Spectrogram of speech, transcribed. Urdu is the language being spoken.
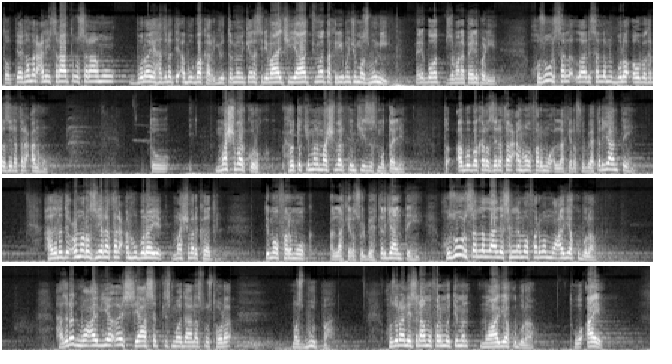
تو پیغمبر علی صلاحت وسلام بلائے حضرت ابو بکر، یو تمہیں ونکس روایت یاد پیوان تقریباً مضمونی میں نے بہت زمانہ پہلے پڑھی ہے۔ حضور صلی اللہ علیہ وسلم بلو ابو بکر رضی اللہ عنہ۔ تو مشور کورک ہیوتک یمن مشور کن چیزس متعلق۔ تو ابو بکر رضی اللہ عنہ فرمو، اللہ کے رسول بہتر جانتے ہیں۔ حضرت عمر رضی اللہ عنہ بلائے مشور خاطر۔ تمو فرموک اللہ کے رسول بہتر جانتے ہیں۔ حضور صلی اللہ علیہ وسلم فرمو، معاویہ کو بلاؤ۔ حضرت معاویہ سیاست کس میدانس مز تھوڑا مضبوط پہن حضور علیہ السلام فرمو، تمن معاویہ کو بلاو تو وہ آئے،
